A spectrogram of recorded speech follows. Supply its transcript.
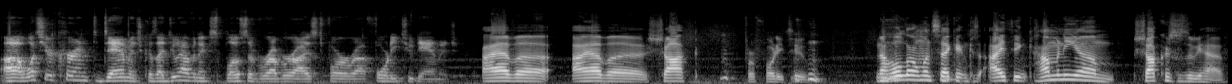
Uh, what's your current damage? Because I do have an explosive rubberized for uh, 42 damage. I have a I have a shock for 42. now hold on one second, because I think how many um shock crystals do we have?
